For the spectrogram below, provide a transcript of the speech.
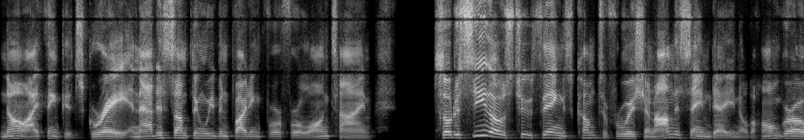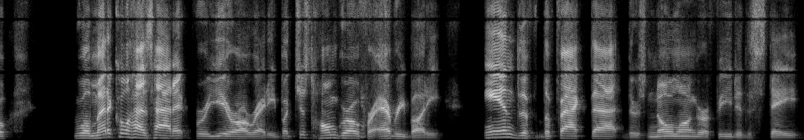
no i think it's great and that is something we've been fighting for for a long time so to see those two things come to fruition on the same day you know the home grow well medical has had it for a year already but just home grow Yep. for everybody and the the fact that there's no longer a fee to the state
